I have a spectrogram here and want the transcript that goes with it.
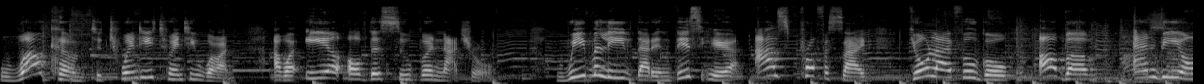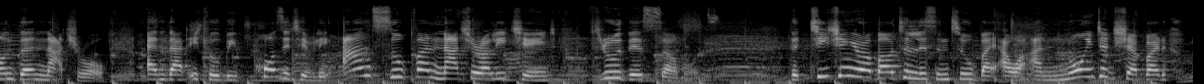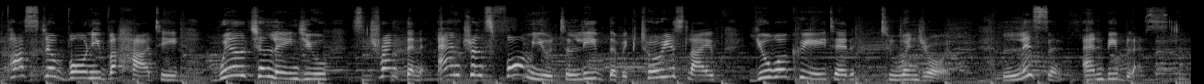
Welcome to 2021, our year of the supernatural. We believe that in this year, as prophesied, your life will go above and beyond the natural, and that it will be positively and supernaturally changed through this sermons. The teaching you're about to listen to by our anointed shepherd, Pastor Bonnie Bahati, will challenge you, strengthen, and transform you to live the victorious life you were created to enjoy. Listen and be blessed.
